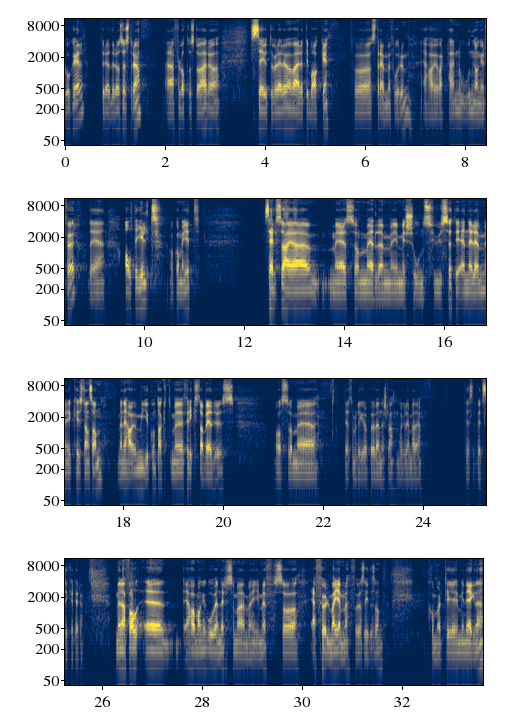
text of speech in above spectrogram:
God kveld, brødre og søstre. Det er flott å stå her og se utover dere og være tilbake på Straume forum. Jeg har jo vært her noen ganger før. Det er alltid gildt å komme hit. Selv så er jeg med som medlem i Misjonshuset til NLM i Kristiansand. Men jeg har jo mye kontakt med Frikstad bedehus, også med det som ligger oppe ved Vennesla. Nå glemmer jeg det. Det vet sikkert dere. Men i hvert fall, eh, jeg har mange gode venner som er med i IMF, så jeg føler meg hjemme, for å si det sånn. Kommer til mine egne.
